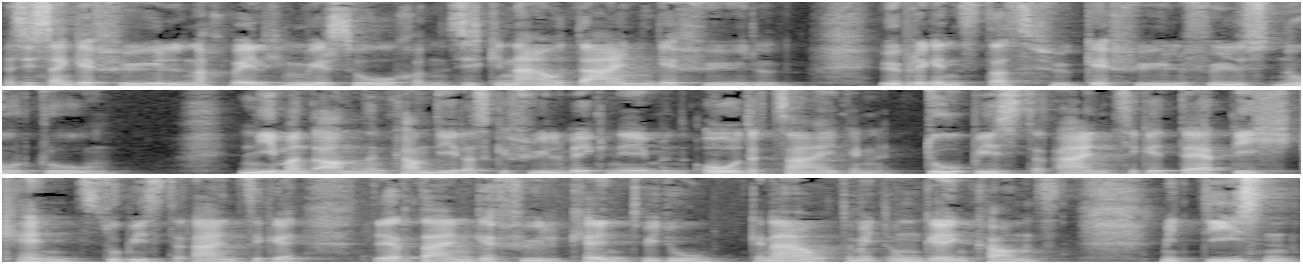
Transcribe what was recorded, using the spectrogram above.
Es ist ein Gefühl, nach welchem wir suchen. Es ist genau dein Gefühl. Übrigens, das Gefühl fühlst nur du. Niemand anderen kann dir das Gefühl wegnehmen oder zeigen. Du bist der Einzige, der dich kennt. Du bist der Einzige, der dein Gefühl kennt, wie du genau damit umgehen kannst. Mit diesen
